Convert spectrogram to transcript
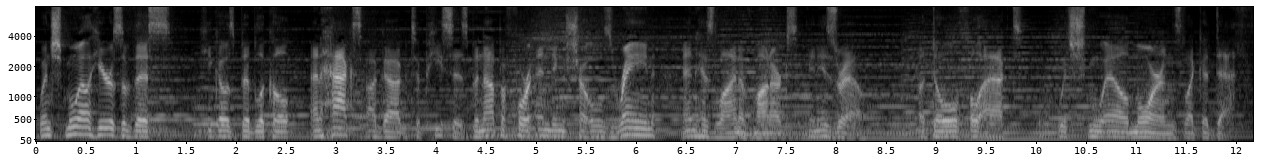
When Shmuel hears of this, he goes biblical and hacks Agag to pieces, but not before ending Shaul's reign and his line of monarchs in Israel. A doleful act which Shmuel mourns like a death.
